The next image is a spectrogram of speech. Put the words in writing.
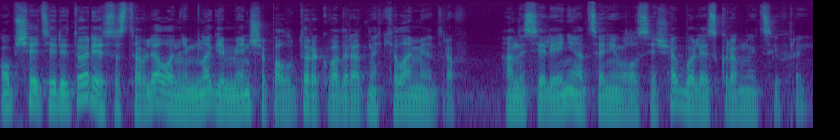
Общая территория составляла немного меньше полутора квадратных километров, а население оценивалось еще более скромной цифрой.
